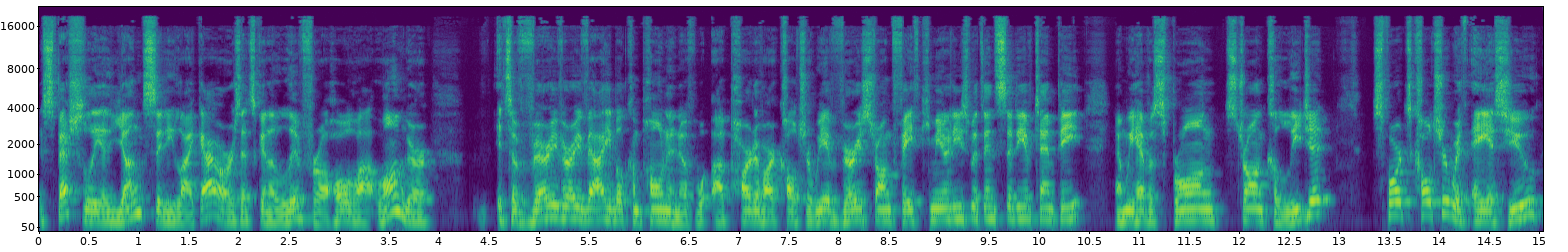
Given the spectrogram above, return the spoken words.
especially a young city like ours that's going to live for a whole lot longer it's a very very valuable component of a part of our culture. We have very strong faith communities within city of tempe and we have a strong strong collegiate sports culture with asu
